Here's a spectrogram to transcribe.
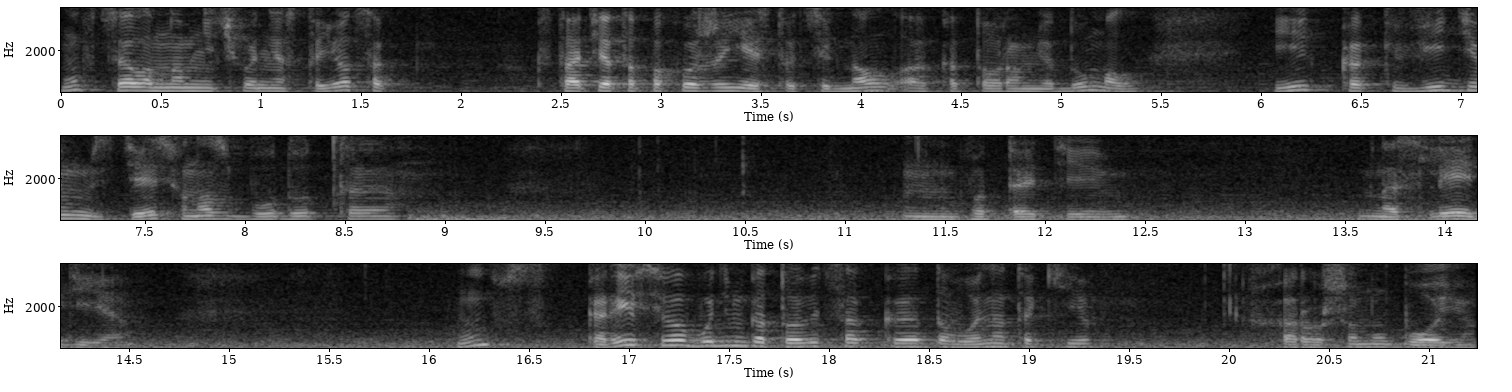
Ну, в целом нам ничего не остается. Кстати, это, похоже, есть тот сигнал, о котором я думал. И, как видим, здесь у нас будут... Э, вот эти наследия. Ну, скорее всего, будем готовиться к довольно-таки хорошему бою.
